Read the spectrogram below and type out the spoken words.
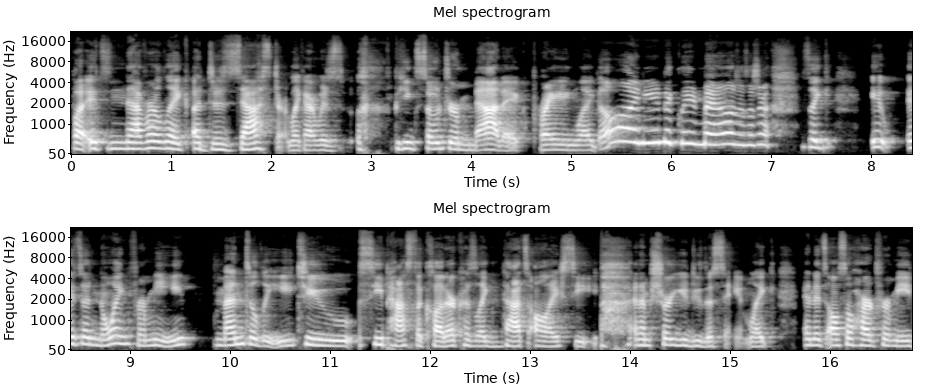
but it's never like a disaster. Like I was being so dramatic, praying like, "Oh, I need to clean my house." It's like it it's annoying for me mentally to see past the clutter because like that's all i see. And i'm sure you do the same like and it's also hard for me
